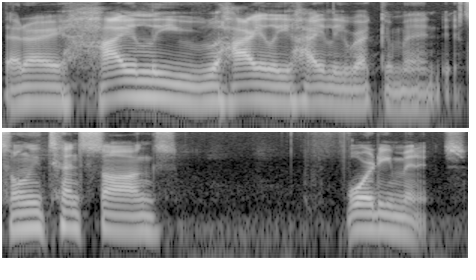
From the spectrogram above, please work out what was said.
that I highly, highly, highly recommend. It's only ten songs, forty minutes.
